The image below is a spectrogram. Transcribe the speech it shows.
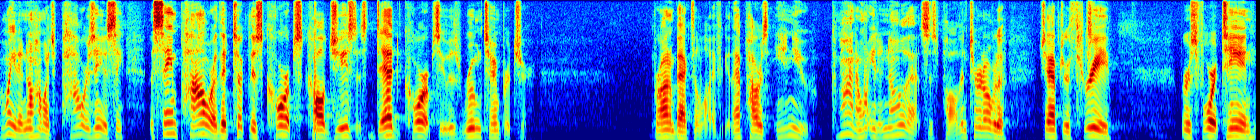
I want you to know how much power is in you. See, the same power that took this corpse called Jesus, dead corpse, he was room temperature, brought him back to life again. That power is in you. Come on, I want you to know that, says Paul. Then turn over to chapter 3, verse 14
